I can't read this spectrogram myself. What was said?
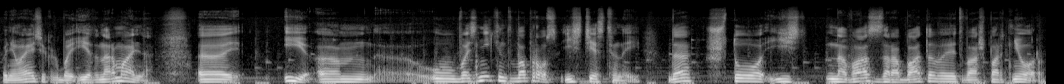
Понимаете, как бы, и это нормально. Э, и эм, возникнет вопрос естественный, да, что есть, на вас зарабатывает ваш партнер.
